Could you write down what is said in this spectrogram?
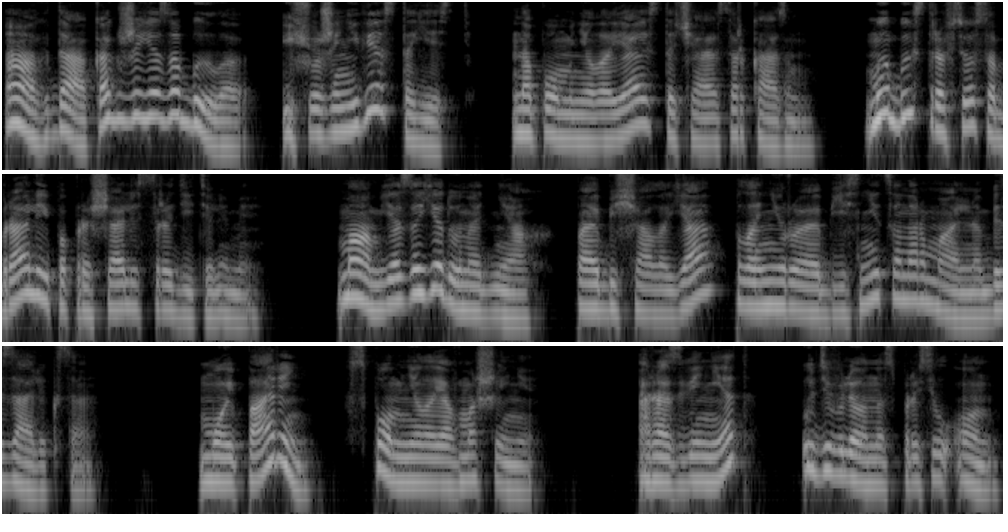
«Ах, да, как же я забыла. «Еще же невеста есть», – напомнила я, источая сарказм. Мы быстро все собрали и попрощались с родителями. «Мам, я заеду на днях», – пообещала я, планируя объясниться нормально, без Алекса. «Мой парень?» – вспомнила я в машине. «А разве нет?» – удивленно спросил он.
